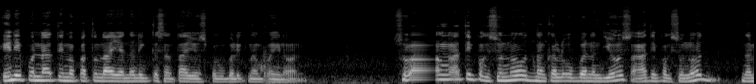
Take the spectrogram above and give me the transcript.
Hindi po natin mapatunayan na ligtas na tayo sa pagbalik ng Panginoon. So ang ating pagsunod ng kalooban ng Diyos, ang ating pagsunod ng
